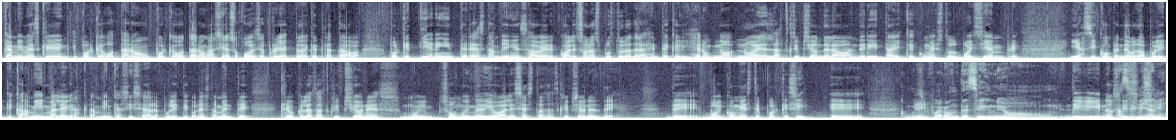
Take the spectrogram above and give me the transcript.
que a mí me escriben, ¿y por qué votaron, por qué votaron así eso? O ese proyecto de qué trataba, porque tienen interés también en saber cuáles son las posturas de la gente que eligieron. No, no es la inscripción de la banderita y que con esto voy siempre. Y así comprendemos la política. A mí me alegra también que así sea la política. Honestamente, creo que las adscripciones muy, son muy medievales, estas adscripciones de, de voy con este porque sí. Eh, Como si eh, fuera un designio divino, sí, sí, sí,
